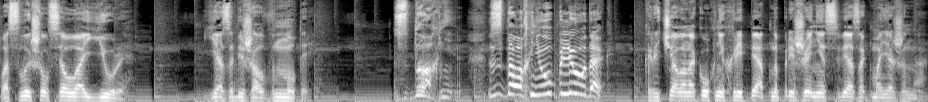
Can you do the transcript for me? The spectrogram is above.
Послышался лай Юры. Я забежал внутрь. «Сдохни! Сдохни, ублюдок!» Кричала на кухне, хрипя от напряжения связок моя жена.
